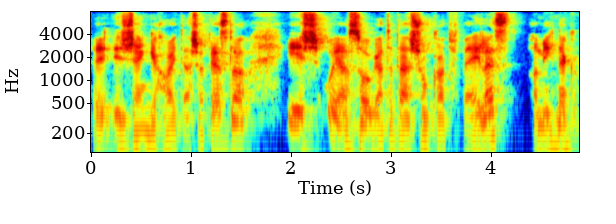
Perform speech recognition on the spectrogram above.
és zsenge hajtás a Tesla, és olyan szolgáltatásokat fejleszt, amiknek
